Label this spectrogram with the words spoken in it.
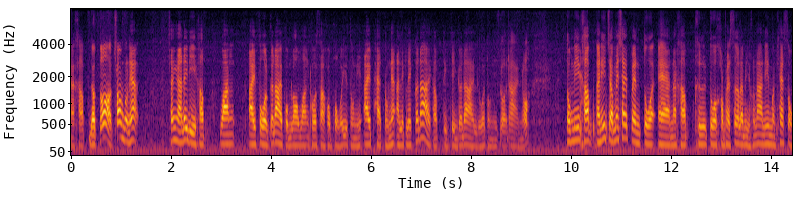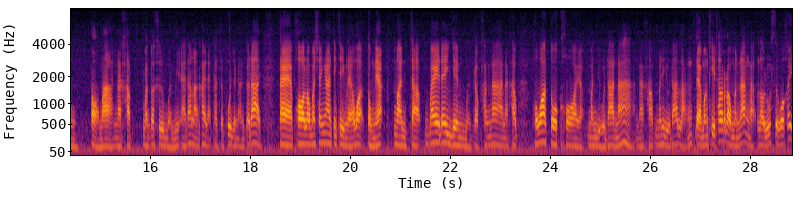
นะครับแล้วก็ช่องตรงนี้ใช้งานได้ดีครับวาง iPhone ก็ได้ผมลองวางโทรศัพท์ของผมไว้อยู่ตรงนี้ iPad ตรงนี้อันเล็กๆก็ได้ครับ จริง ๆก็ได้หรือว่าตรงนี้ก็ได้เนาะตรงนี้ครับ อันนี้จะไม่ใช่เป็นตัวแอร์นะครับ คือตัวคอมเพรสเซอร์อะไรมันอยู่ข้างหน้านี่มันแค่ส่ง ต่อมานะครับ มันก็คือเหมือนมีแอร์ด้านหลังให้แหละ ถ้าจะพูดอย่างนั้นก็ได้ แต่พอเรามาใช้งานจริง ๆ แล้วอะตรงเนี้ยมันจะไม่ได้เย็นเหมือนกับข้างหน้านะครับ เพราะว่าตัวคอยอะมันอยู่ด้านหน้านะครับ ไม่ได้อยู่ด้านหลัง แต่บางทีถ้าเรามานั่งอะเรารู้สึกว่าเฮ้ย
